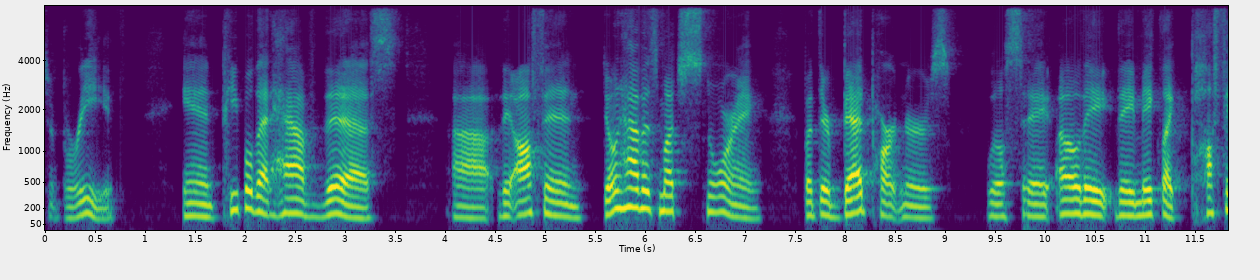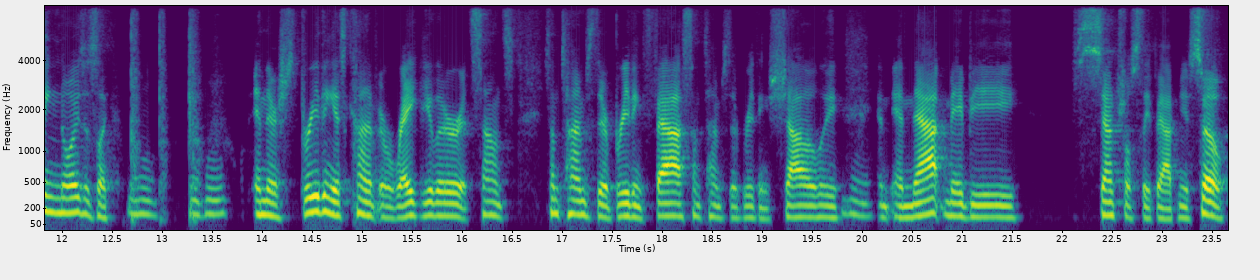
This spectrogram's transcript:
to breathe. And people that have this, uh, they often don't have as much snoring, but their bed partners will say, oh, they they make like puffing noises, like, mm-hmm. mm-hmm. and their breathing is kind of irregular. It sounds sometimes they're breathing fast, sometimes they're breathing shallowly, mm-hmm. and and that may be central sleep apnea. So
